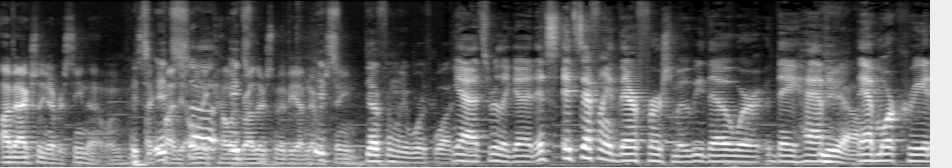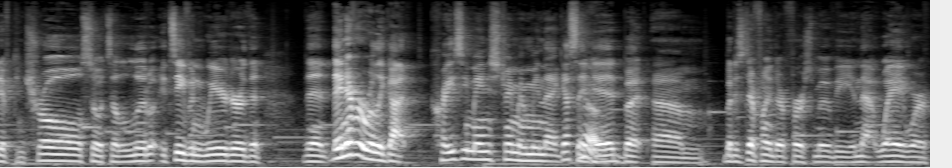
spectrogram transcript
I've actually never seen that one. It's, It's- like probably it's, the only uh, Coen Brothers movie I've never it's seen. definitely worth watching. Yeah, it's really good. It's it's definitely their first movie though, where they have Yeah. they have more creative control. So it's a little it's even weirder than than they never really got crazy mainstream. I mean, I guess they No. did, but um, but it's definitely their first movie in that way. Where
